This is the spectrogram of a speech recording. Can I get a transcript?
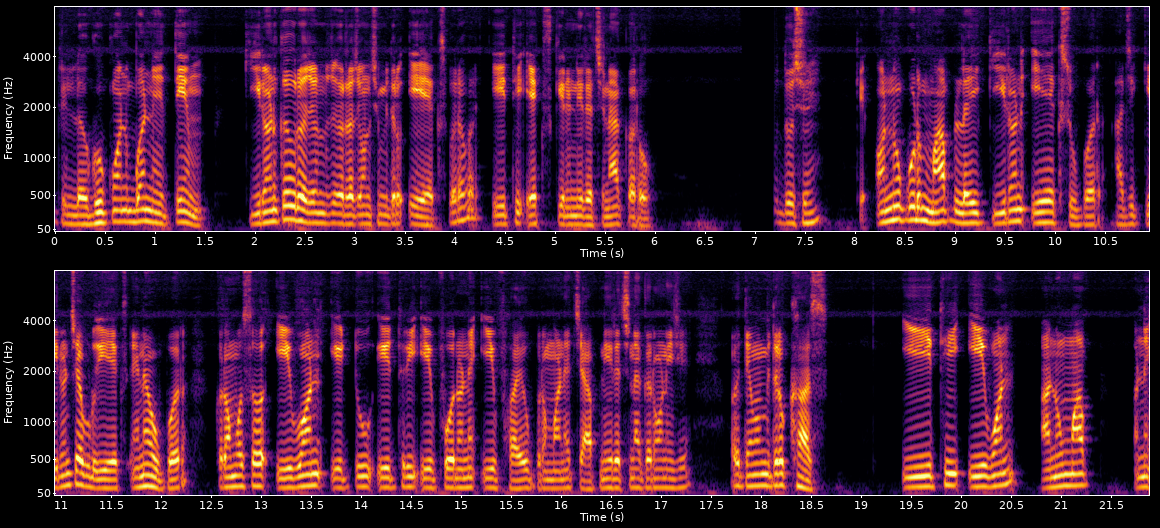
એટલે લઘુકોણ બને તેમ કિરણ કયું રચવાનું રચવાનું છે મિત્રો? એ એક્સ બરાબર? એથી એક્સ કિરણની રચના કરો. મુદ્દો છે કે અનુકૂળ માપ લઈ કિરણ એ એક્સ ઉપર, આ જે કિરણ છે આપણું એ એક્સ એના ઉપર ક્રમશઃ A one A two A three A four અને એ ફાઇવ પ્રમાણે ચાપની રચના કરવાની છે. હવે તેમાં મિત્રો ખાસ એથી એ વન આનું માપ અને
